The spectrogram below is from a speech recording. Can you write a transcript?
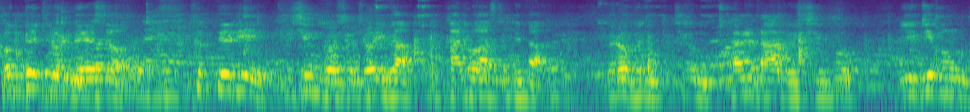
건배주를 위해서 특별히 주신 것을 저희가 가져왔습니다. 여러분 지금 잔을 다 드시고 이기붕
